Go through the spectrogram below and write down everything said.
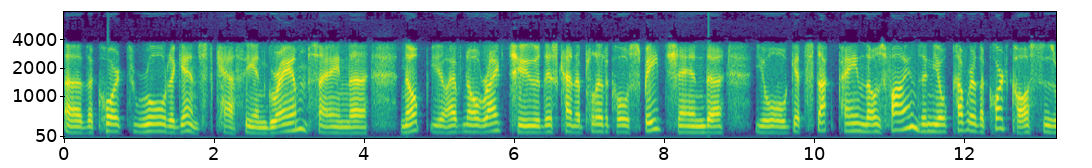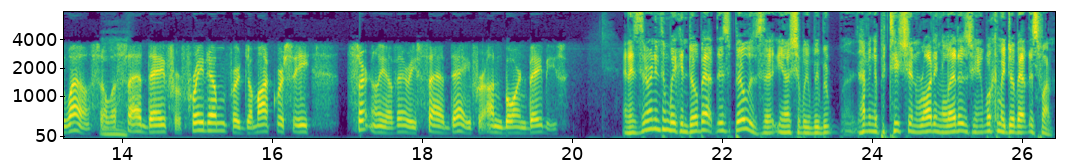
uh, the court ruled against Kathy and Graham, saying, uh, "Nope, you have no right to this kind of political speech, and uh, you'll get stuck paying those fines, and you'll cover the court costs as well." So, mm-hmm. a sad day for freedom, for democracy. Certainly, a very sad day for unborn babies. And is there anything we can do about this bill? Is that you know, should we be having a petition, writing letters? What can we do about this one?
